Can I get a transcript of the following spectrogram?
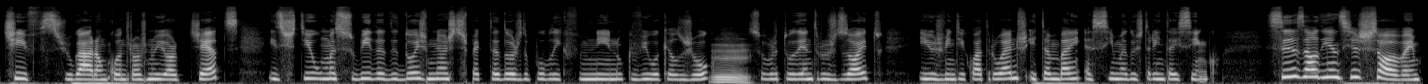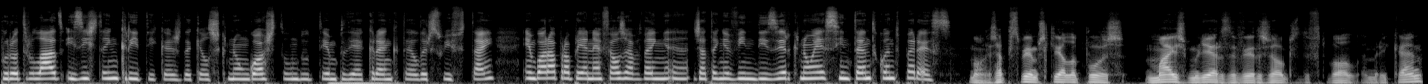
Chiefs jogaram contra os New York Jets, existiu uma subida de 2 milhões de espectadores do público feminino que viu aquele jogo, hum. sobretudo entre os 18 e os 24 anos e também acima dos 35. Se as audiências sobem, por outro lado, existem críticas daqueles que não gostam do tempo de ecrã que Taylor Swift tem, embora a própria NFL já, venha, já tenha vindo dizer que não é assim tanto quanto parece. Bom, já percebemos que ela pôs mais mulheres a ver jogos de futebol americano.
